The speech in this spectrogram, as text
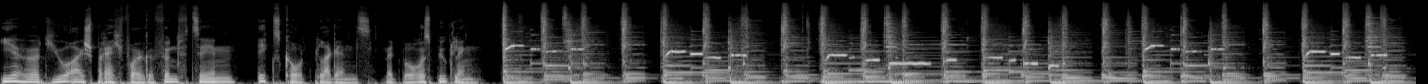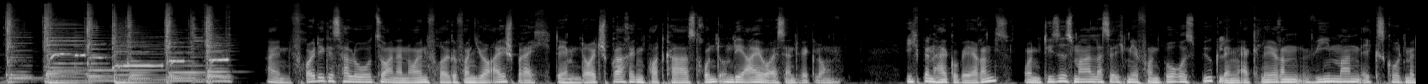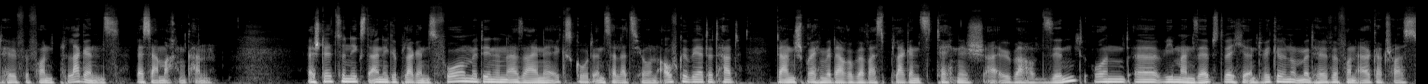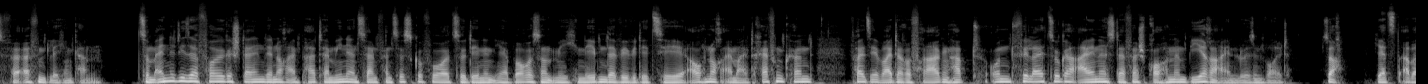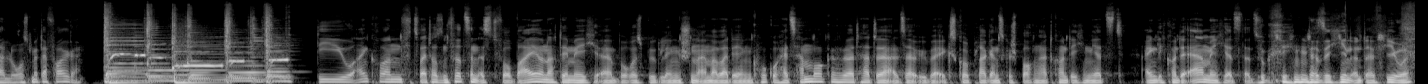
Ihr hört UI Sprechfolge 15 Xcode Plugins mit Boris Bügling. Ein freudiges Hallo zu einer neuen Folge von UI Sprech, dem deutschsprachigen Podcast rund um die iOS-Entwicklung. Ich bin Heiko Behrens und dieses Mal lasse ich mir von Boris Bügling erklären, wie man Xcode mit Hilfe von Plugins besser machen kann. Er stellt zunächst einige Plugins vor, mit denen er seine Xcode-Installation aufgewertet hat. Dann sprechen wir darüber, was Plugins technisch äh, überhaupt sind und äh, wie man selbst welche entwickeln und mit Hilfe von Alcatraz veröffentlichen kann. Zum Ende dieser Folge stellen wir noch ein paar Termine in San Francisco vor, zu denen ihr Boris und mich neben der WWDC auch noch einmal treffen könnt, falls ihr weitere Fragen habt und vielleicht sogar eines der versprochenen Biere einlösen wollt. So, jetzt aber los mit der Folge. Die UI-Conf 2014 ist vorbei und nachdem ich äh, Boris Bügling schon einmal bei den Coco Heads Hamburg gehört hatte, als er über Xcode-Plugins gesprochen hat, konnte ich ihn jetzt, eigentlich konnte er mich jetzt dazu kriegen, dass ich ihn interviewe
